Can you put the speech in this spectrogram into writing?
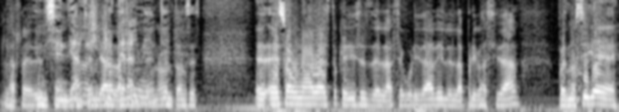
las redes. Incendiarlas, a la gente. ¿no? Entonces, eh, eso aunado a esto que dices de la seguridad y de la privacidad, pues nos sigue,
